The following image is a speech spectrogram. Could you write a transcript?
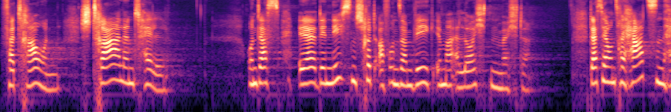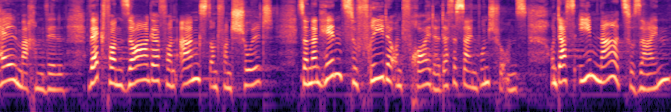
Vertrauen, strahlend hell. Und dass er den nächsten Schritt auf unserem Weg immer erleuchten möchte. Dass er unsere Herzen hell machen will, weg von Sorge, von Angst und von Schuld, sondern hin zu Friede und Freude. Das ist sein Wunsch für uns. Und dass ihm nahe zu sein,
